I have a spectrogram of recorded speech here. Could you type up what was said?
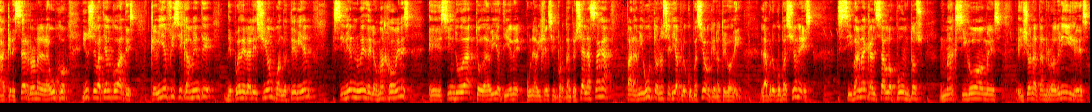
a crecer Ronald Araujo y un Sebastián Coates, que bien físicamente, después de la lesión, cuando esté bien, si bien no es de los más jóvenes, eh, sin duda todavía tiene una vigencia importante. O sea, la saga, para mi gusto, no sería preocupación que no esté Godín. La preocupación es si van a calzar los puntos Maxi Gómez, eh, Jonathan Rodríguez,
